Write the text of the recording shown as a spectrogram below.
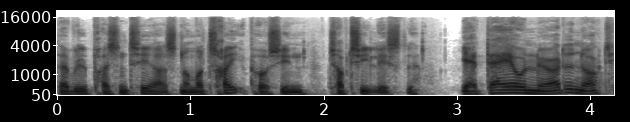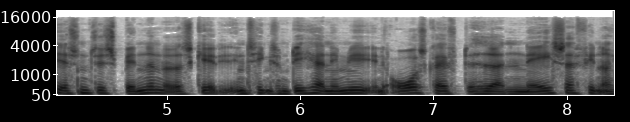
der vil præsentere os nummer tre på sin top 10-liste. Ja, der er jo nørdet nok til, at jeg synes, det er spændende, når der sker en ting som det her, nemlig en overskrift, der hedder NASA finder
